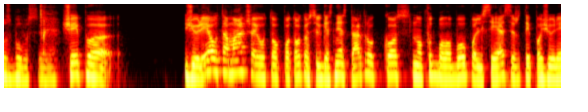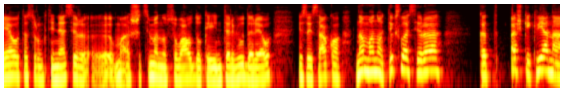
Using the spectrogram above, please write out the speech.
bus buvusi. Šiaip e, žiūrėjau tą mačą jau to, po tokios ilgesnės pertraukos nuo futbolo buvau palsėjęs ir taip pažiūrėjau tas rungtynes ir e, aš atsimenu su Valdu, kai interviu dariau, jisai sako, na mano tikslas yra, kad aš kiekvieną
